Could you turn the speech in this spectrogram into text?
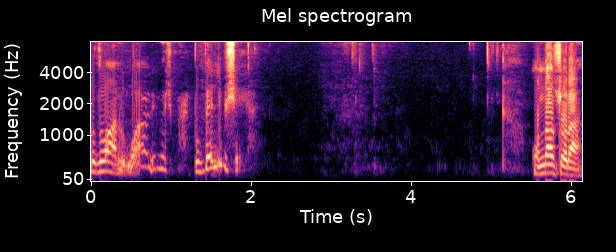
Rıdvanullah aleyhi Bu belli bir şey yani. Ondan sonra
